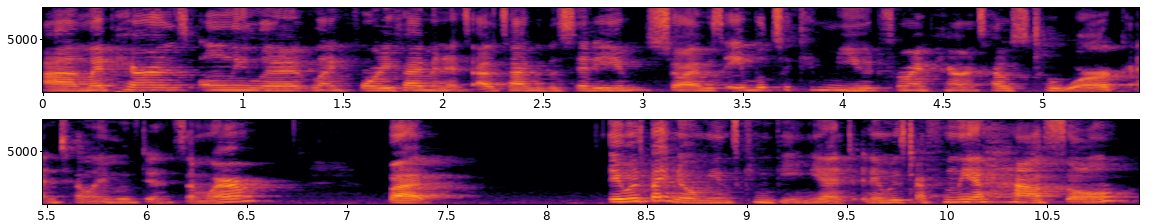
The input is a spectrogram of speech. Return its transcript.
um, my parents only live like 45 minutes outside of the city, so I was able to commute from my parents' house to work until I moved in somewhere. But it was by no means convenient and it was definitely a hassle.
